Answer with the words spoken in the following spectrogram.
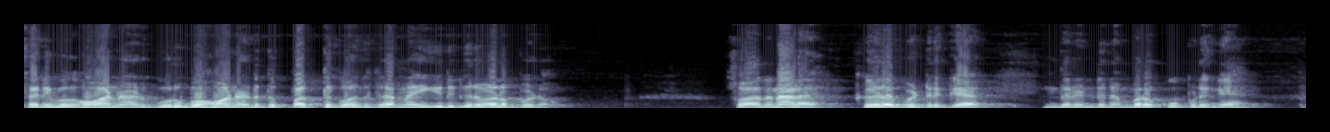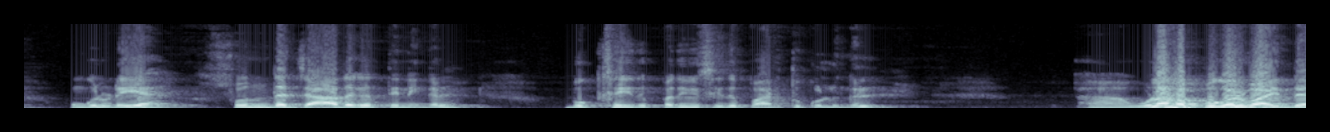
சனி பகவான் குரு பகவான் அடுத்து பத்துக்கு வந்துட்டாருன்னா இருக்கிற வேலை போயிடும். ஸோ அதனால் கீழே போயிட்டுருக்க இந்த ரெண்டு நம்பரை கூப்பிடுங்க. உங்களுடைய சொந்த ஜாதகத்தை நீங்கள் புக் செய்து பதிவு செய்து பார்த்து கொள்ளுங்கள். உலக புகழ் வாய்ந்த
